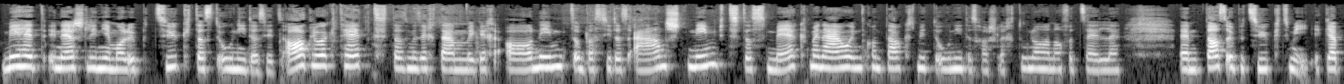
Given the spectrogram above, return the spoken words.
Mir hat in erster Linie mal überzeugt, dass die Uni das jetzt angeschaut hat, dass man sich dem wirklich annimmt und dass sie das ernst nimmt. Das merkt man auch im Kontakt mit der Uni. Das kannst vielleicht du nachher noch erzählen. Ähm, das überzeugt mich. Ich glaube,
